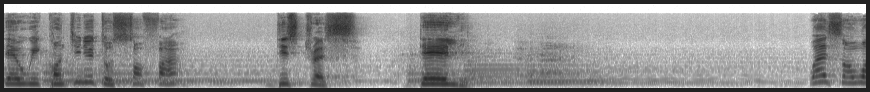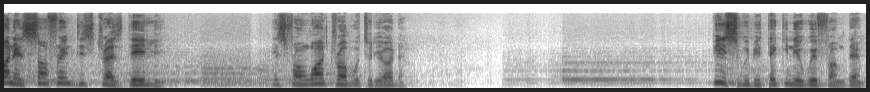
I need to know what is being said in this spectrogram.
They will continue to suffer distress daily. When someone is suffering distress daily, it's from one trouble to the other. Peace will be taken away from them.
